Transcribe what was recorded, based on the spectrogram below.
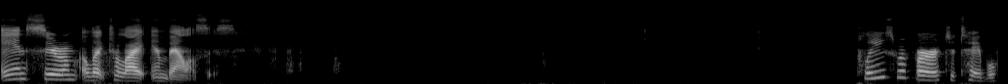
and serum electrolyte imbalances. Please refer to Table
